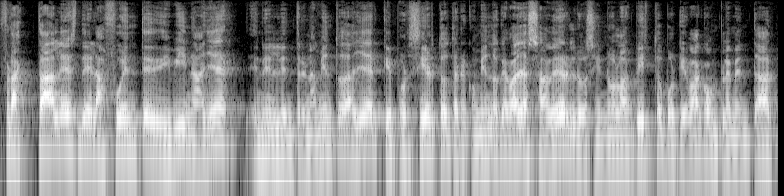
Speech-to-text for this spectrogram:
fractales de la fuente divina. Ayer, en el entrenamiento de ayer, que por cierto te recomiendo que vayas a verlo si no lo has visto porque va a complementar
